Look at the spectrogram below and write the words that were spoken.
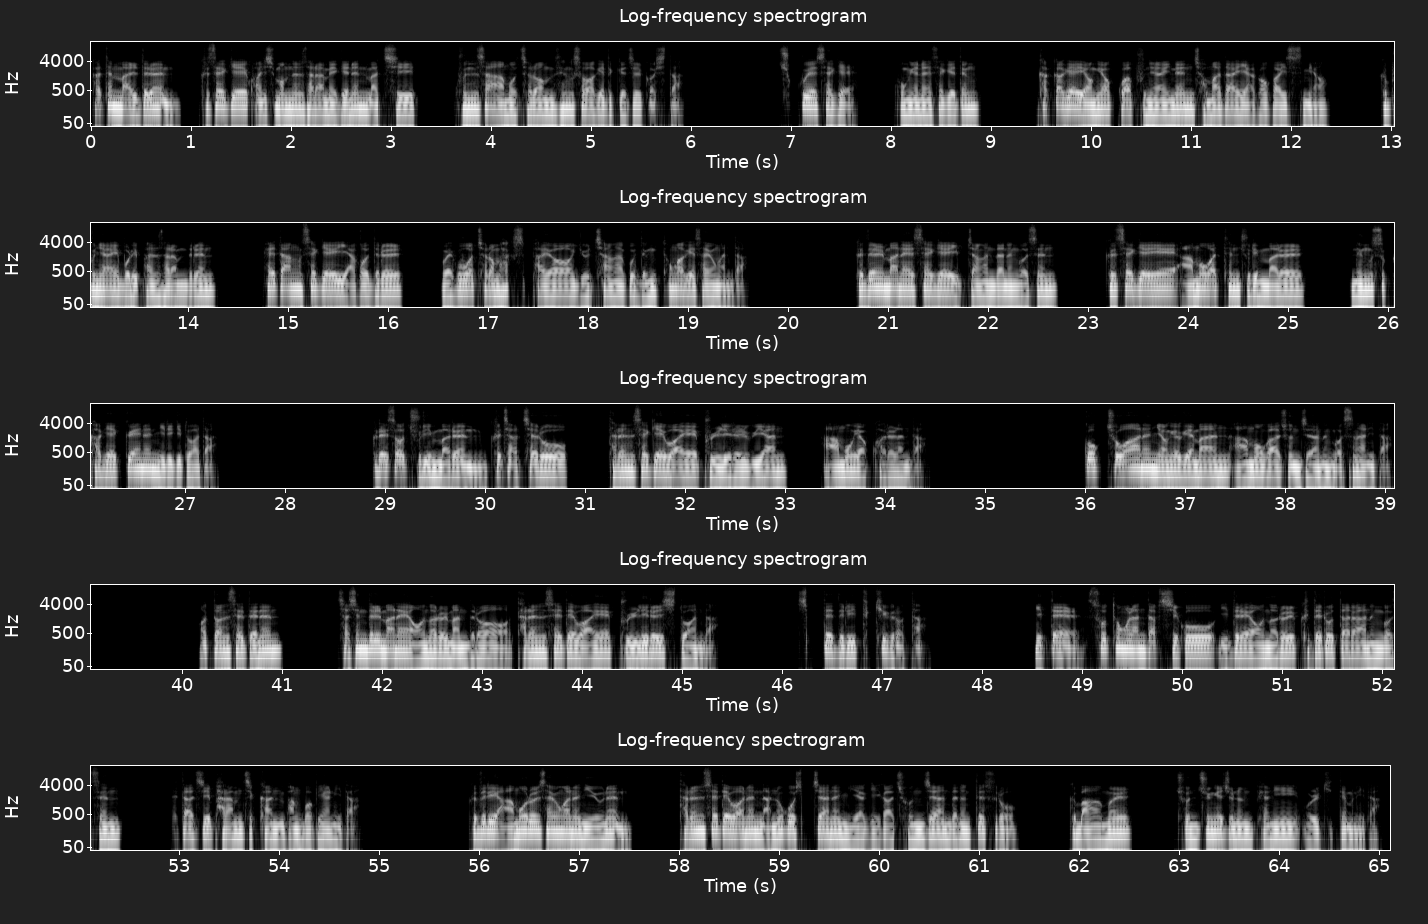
같은 말들은 그 세계에 관심 없는 사람에게는 마치 군사 암호처럼 생소하게 느껴질 것이다. 축구의 세계, 공연의 세계 등 각각의 영역과 분야에는 저마다의 약어가 있으며 그 분야에 몰입한 사람들은 해당 세계의 약어들을 외국어처럼 학습하여 유창하고 능통하게 사용한다. 그들만의 세계에 입장한다는 것은 그 세계의 암호 같은 줄임말을 능숙하게 꿰는 일이기도 하다. 그래서 줄임말은 그 자체로 다른 세계와의 분리를 위한 암호 역할을 한다. 꼭 좋아하는 영역에만 암호가 존재하는 것은 아니다. 어떤 세대는 자신들만의 언어를 만들어 다른 세대와의 분리를 시도한다. 10대들이 특히 그렇다. 이때 소통을 한답시고 이들의 언어를 그대로 따라하는 것은 그다지 바람직한 방법이 아니다. 그들이 암호를 사용하는 이유는 다른 세대와는 나누고 싶지 않은 이야기가 존재한다는 뜻으로 그 마음을 존중해주는 편이 옳기 때문이다.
